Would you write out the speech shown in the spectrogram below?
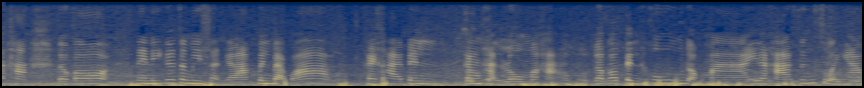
นะคะ แล้วก็ในนี้ก็จะมีสัญลักษณ์เป็นแบบว่าคล้ายๆเป็นกังหันลมอะค่ะ แล้วก็เป็นทุ่งดอกไม้นะคะ ซึ่งสวยงาม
